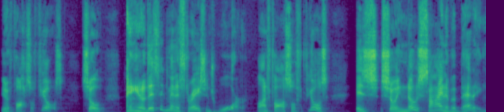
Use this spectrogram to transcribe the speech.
you know, fossil fuels. So, you know, this administration's war on fossil fuels is showing no sign of abating,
